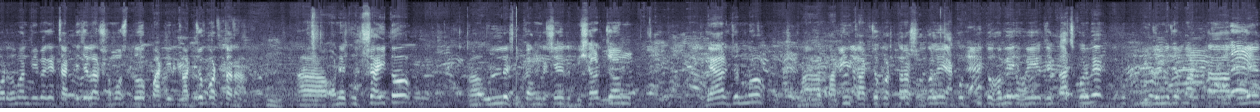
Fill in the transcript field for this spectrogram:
বর্ধমান বিভাগের চারটি জেলার সমস্ত পার্টির কার্যকর্তারা অনেক উৎসাহিত। উল্লেখ কংগ্রেসের বিসর্জন দেওয়ার জন্য পার্টির কার্যকর্তারা সকলে একত্রিত হবে, হয়ে যে কাজ করবে, এই জন্য যে বার্তা দিলেন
